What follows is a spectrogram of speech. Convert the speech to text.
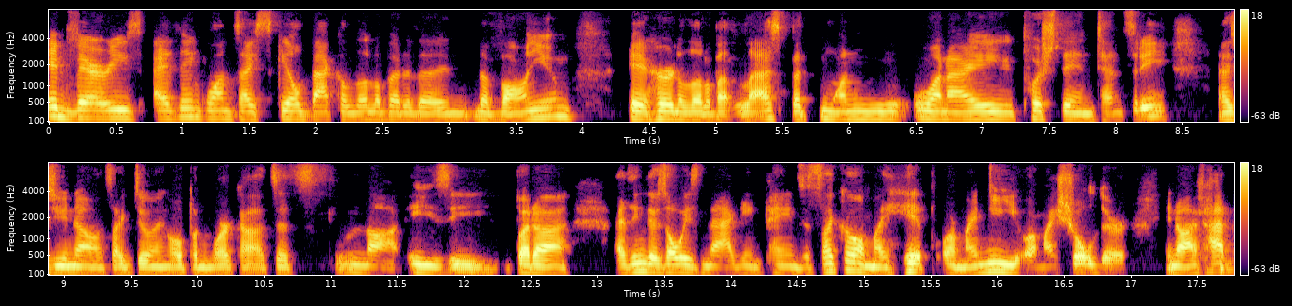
it varies. I think once I scaled back a little bit of the the volume, it hurt a little bit less. But when when I push the intensity, as you know, it's like doing open workouts. It's not easy, but uh, I think there's always nagging pains. It's like, oh, my hip or my knee or my shoulder. You know, I've had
